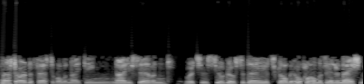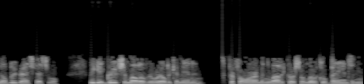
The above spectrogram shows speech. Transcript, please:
And I started a festival in 1997, which is, still goes today. It's called the Oklahoma's International Bluegrass Festival. We get groups from all over the world to come in and perform, and a lot, of course, are local bands. And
